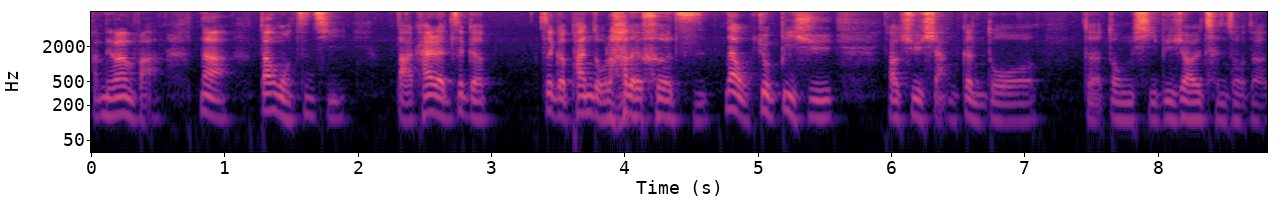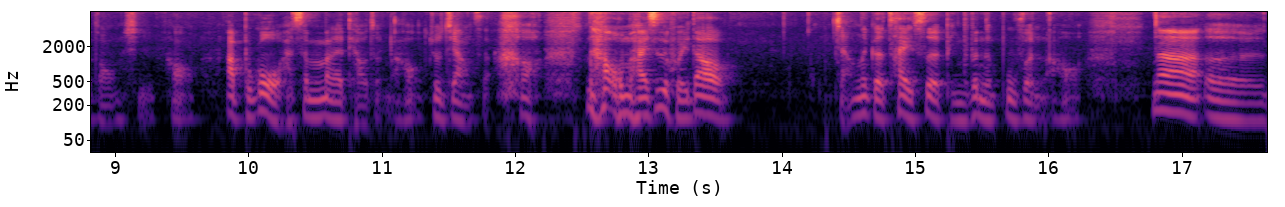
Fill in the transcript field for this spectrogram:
啊，没办法，那当我自己打开了这个这个潘多拉的盒子，那我就必须要去想更多的东西，必须要去承受这个东西，好啊。不过我还是慢慢的调整，然后就这样子，好，那我们还是回到讲那个菜色评分的部分了，哈，那呃。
